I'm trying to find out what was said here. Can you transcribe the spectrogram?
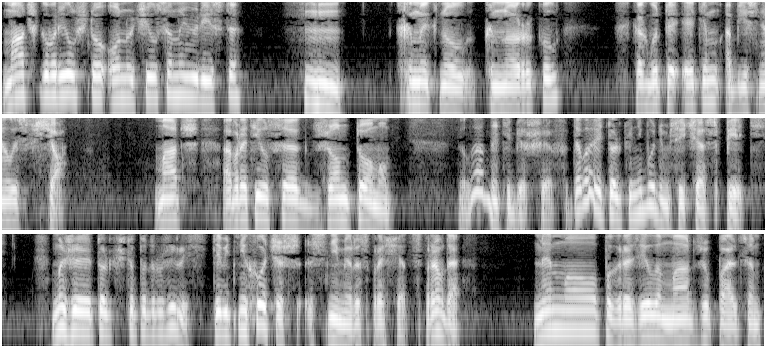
Мадж говорил, что он учился на юриста. — Хм, — хмыкнул Кноркл, как будто этим объяснялось все. Мадж обратился к Джон Тому. — Да ладно тебе, шеф, давай только не будем сейчас петь. Мы же только что подружились. Ты ведь не хочешь с ними распрощаться, правда? Мемо погрозила Маджу пальцем.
